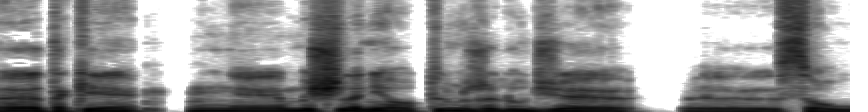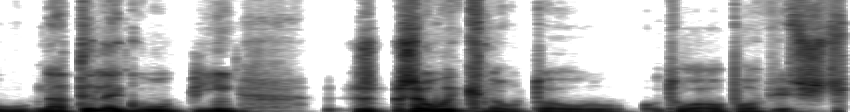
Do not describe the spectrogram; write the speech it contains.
e, takie mm, myślenie o tym, że ludzie e, są na tyle głupi, że że łykną tą, tą opowieść.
